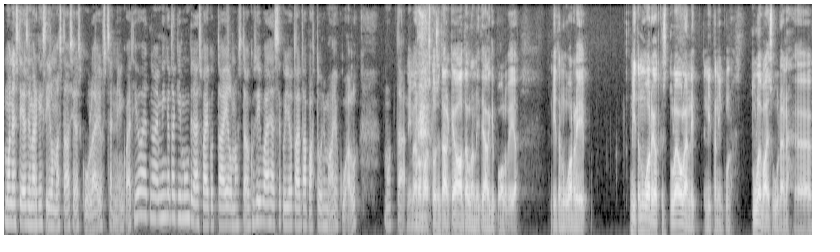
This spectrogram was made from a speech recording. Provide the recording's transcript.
Monesti esimerkiksi ilmastoasioissa kuulee just sen, niin kuin, että joo, että no, minkä takia mun pitäisi vaikuttaa ilmastoon, kun siinä vaiheessa, kun jotain tapahtuu, niin mä oon jo kuollut. Mutta... Nimenomaan olisi tosi tärkeää ajatella niitä jälkipolvia, niitä nuoria, niitä nuoria jotka sitten tulee olemaan niitä, niitä niin kuin tulevaisuuden ö,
